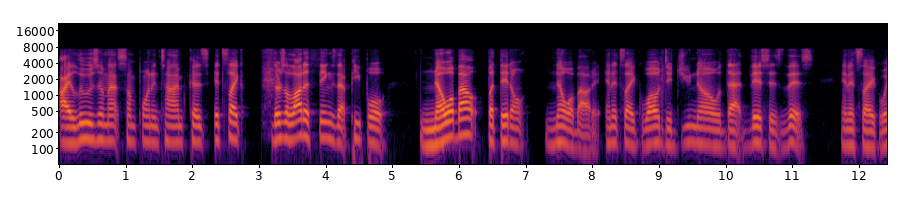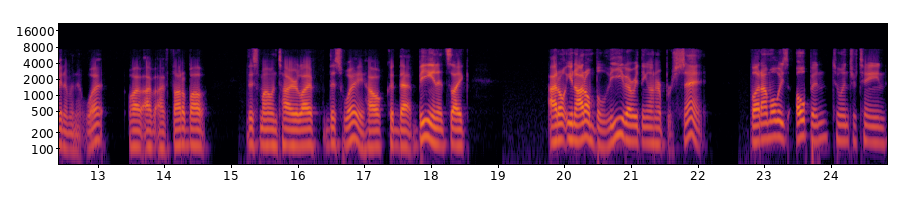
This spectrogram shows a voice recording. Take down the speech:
I lose them at some point in time because it's like there's a lot of things that people know about but they don't know about it. And it's like well did you know that this is this? And it's like wait a minute what? Well, I've, I've thought about this my entire life this way. How could that be? And it's like I don't you know I don't believe everything 100% but I'm always open to entertain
